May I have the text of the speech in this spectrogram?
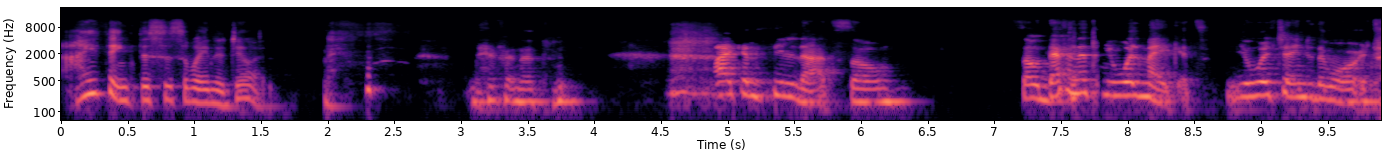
I think this is the way to do it. Definitely. I can feel that. So So definitely you will make it. You will change the world.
